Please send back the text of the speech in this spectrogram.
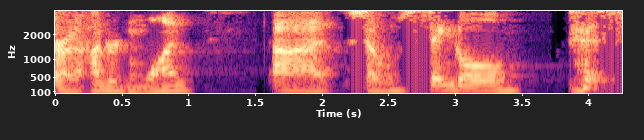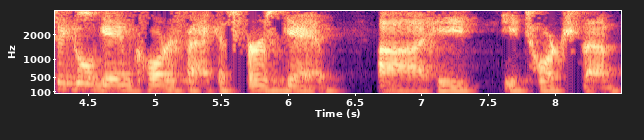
or 101. Uh, so single single game quarterback, his first game, uh, he he torched them.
